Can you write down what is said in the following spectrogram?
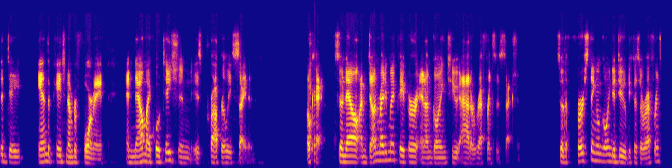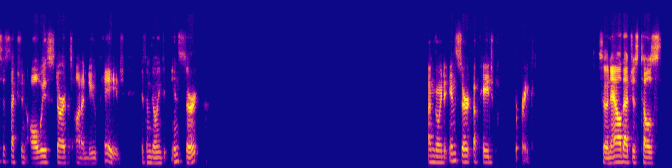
the date, and the page number for me. And now my quotation is properly cited. Okay, so now I'm done writing my paper and I'm going to add a references section. So the first thing I'm going to do, because a references section always starts on a new page, is I'm going to insert I'm going to insert a page break. So now that just tells,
